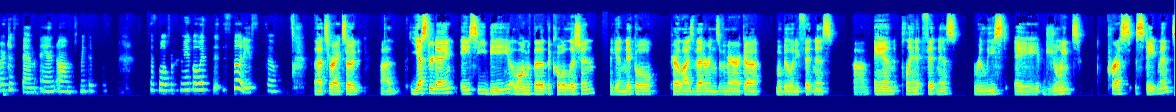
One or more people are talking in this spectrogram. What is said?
purchase them and um make them accessible for people with disabilities. So that's right. So uh, yesterday, ACB, along with the the coalition, again, Nickel, Paralyzed Veterans of America, Mobility Fitness, um, and Planet Fitness released a joint press statement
